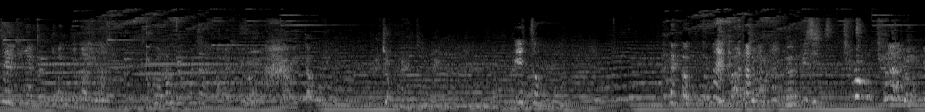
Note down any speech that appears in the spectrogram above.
제일 중요한 건 연두가 그거 한명 혼자 다 마시고. 이거 양이 딱 보니까 1.8리터인데 1.5. 1.5리터는 눈빛이 최대형인데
